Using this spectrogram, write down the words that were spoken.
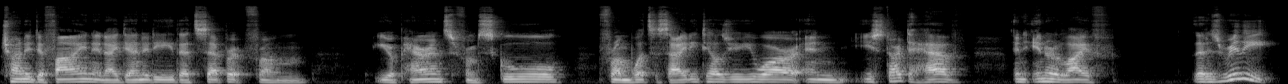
trying to define an identity that's separate from your parents, from school, from what society tells you you are, and you start to have an inner life that is really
